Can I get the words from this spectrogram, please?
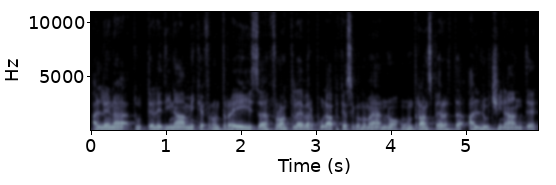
allena tutte le dinamiche, front raise, front lever pull up che secondo me hanno un transfer allucinante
